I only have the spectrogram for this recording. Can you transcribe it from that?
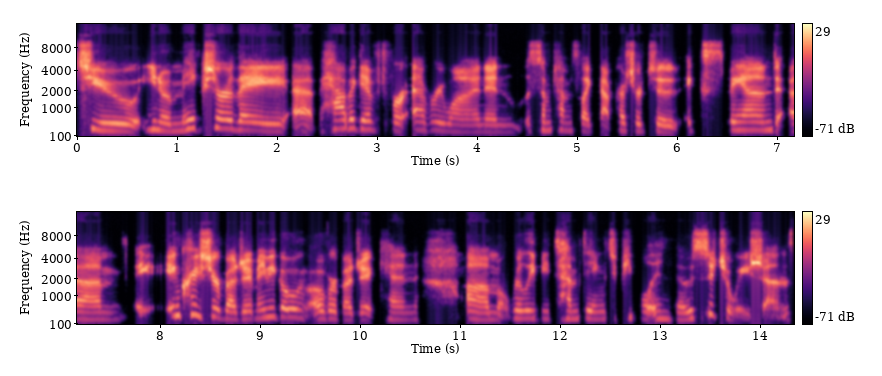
to, you know, make sure they uh, have a gift for everyone. And sometimes like that pressure to expand, um, increase your budget, maybe going over budget can um, really be tempting to people in those situations.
